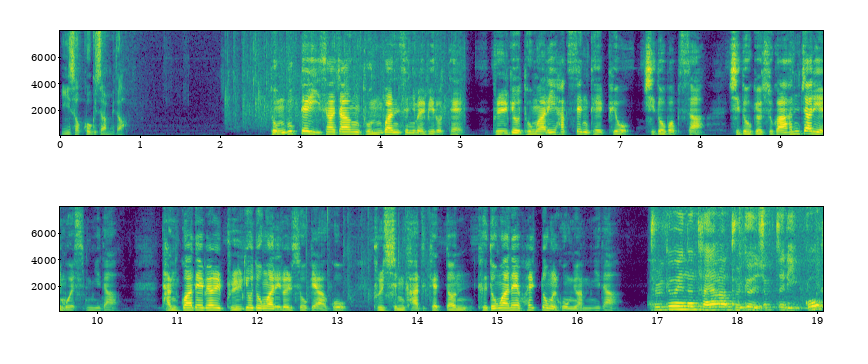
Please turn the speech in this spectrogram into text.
이석호 기자입니다. 동국대 이사장 돈관 스님을 비롯해 불교 동아리 학생 대표, 지도법사, 지도교수가 한자리에 모였습니다. 단과대별 불교 동아리를 소개하고 불심 가득했던 그동안의 활동을 공유합니다. 불교에는 다양한 불교 유족들이 있고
